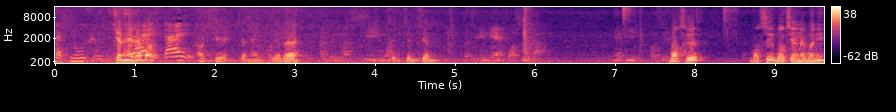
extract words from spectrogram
แบบหนูเขียนให้ได้บ่ ได้โอเคเขียนให้เดี๋ยวเด้อเขียนเขียนเขียนมีแม่ขอซื้อละแม่ที่ขอซื้อบอกซื้อ บอกซื้อบอกเสียงได้บ่นี่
